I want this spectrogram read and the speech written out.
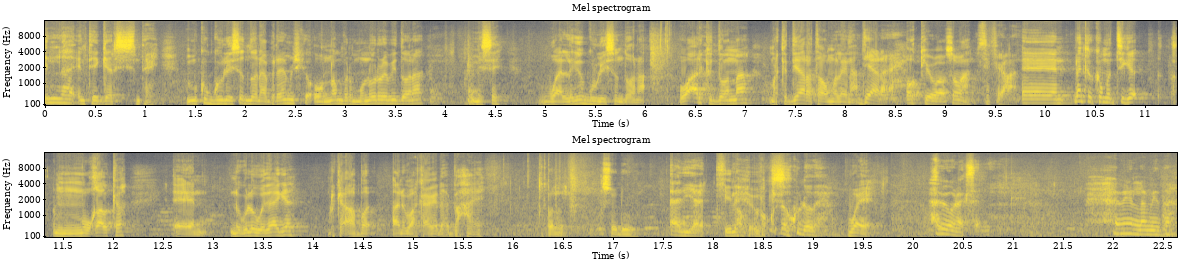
ilaa intay gaarsiisan tahay. Ma ku guuleysan doonaa barnaamijka oo number ma noo reebi doonaa? Mise waa laga guuleysan doonaa? Waa arki doonaa? Marka diyaara taa ah. okay waa soo ma. Si fiican. Een, dhanka commentiga mm, muuqaalka een, nagula wadaaga. Marka aabba ani waa kaaga dhex baxaya bal soo dhowo aad iyo aad. Ku- dhowe waaya habeen wanaagsan. Habeen la mid ah.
